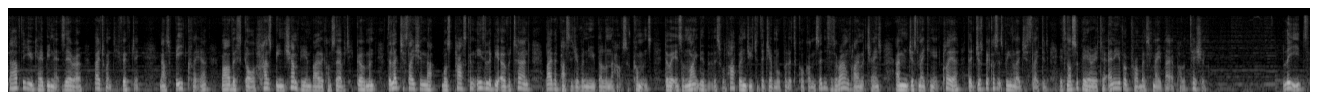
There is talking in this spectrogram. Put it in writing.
to have the UK be net zero by 2050. Now, to be clear, while this goal has been championed by the Conservative government, the legislation that was passed can easily be overturned by the passage of a new bill in the House of Commons. Though it is unlikely that this will happen due to the general political consensus around climate change, I'm just making it clear that just because it's been legislated, it's not superior to any other promise made by a politician. Leeds,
